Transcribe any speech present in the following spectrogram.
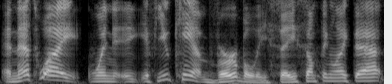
And that's why, when, if you can't verbally say something like that,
